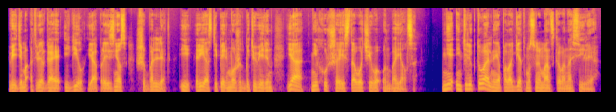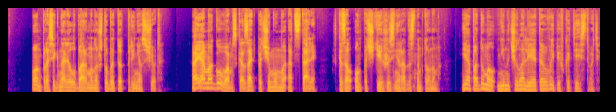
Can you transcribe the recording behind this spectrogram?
Видимо, отвергая ИГИЛ, я произнес «шибалет», и Риас теперь может быть уверен, я не худшее из того, чего он боялся. Не интеллектуальный апологет мусульманского насилия. Он просигналил бармену, чтобы тот принес счет. «А я могу вам сказать, почему мы отстали», сказал он почти жизнерадостным тоном. Я подумал, не начала ли эта выпивка действовать.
